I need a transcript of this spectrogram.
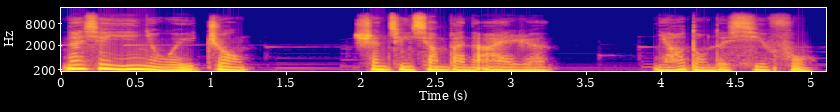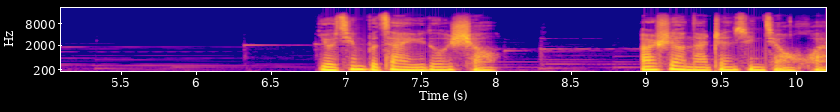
那些以你为重、深情相伴的爱人，你要懂得惜福。友情不在于多少，而是要拿真心交换；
